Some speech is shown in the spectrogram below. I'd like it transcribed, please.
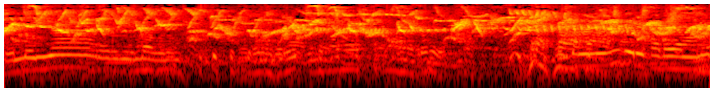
Belumnya dari lima belum. Kencang ini daripada yang ini.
